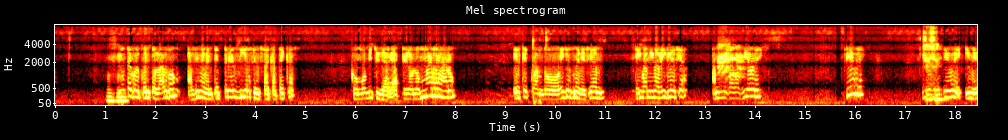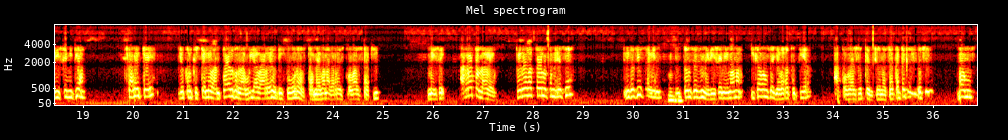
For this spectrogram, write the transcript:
No tengo el cuento largo, así me aventé tres días en Zacatecas con vómito y diarrea, pero lo más raro es que cuando ellos me decían que iban a ir a la iglesia, a mí me daba fiebre. Fiebre. Sí, sí. y me dice mi tía, ¿sabe qué? yo creo que usted levantó algo, la voy a barrer, dije, bueno, hasta me van a agarrar escobarse aquí. Me dice, a rato la veo, pero era todo lo que me decía. Le digo, sí, está bien. Entonces me dice mi mamá, hija, vamos a llevar a tu tía a cobrar su pensión a Zacatecas. Le digo, sí, vamos.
